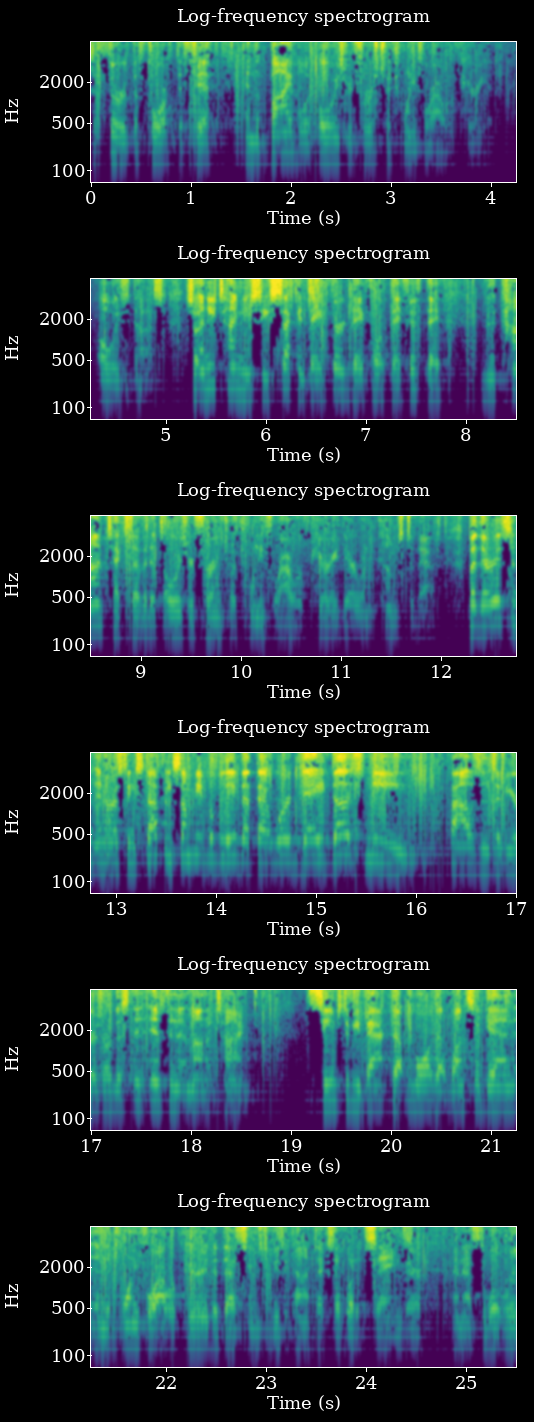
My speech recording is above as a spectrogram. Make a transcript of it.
the third, the fourth, the fifth. In the Bible, it always refers to a 24 hour period. Always does. So anytime you see second day, third day, fourth day, fifth day, in the context of it, it's always referring to a 24 hour period there when it comes to that. But there is some interesting stuff, and some people believe that that word day does mean thousands of years or this an infinite amount of time. Seems to be backed up more that once again in the 24 hour period that that seems to be the context of what it's saying there. And that's what we're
